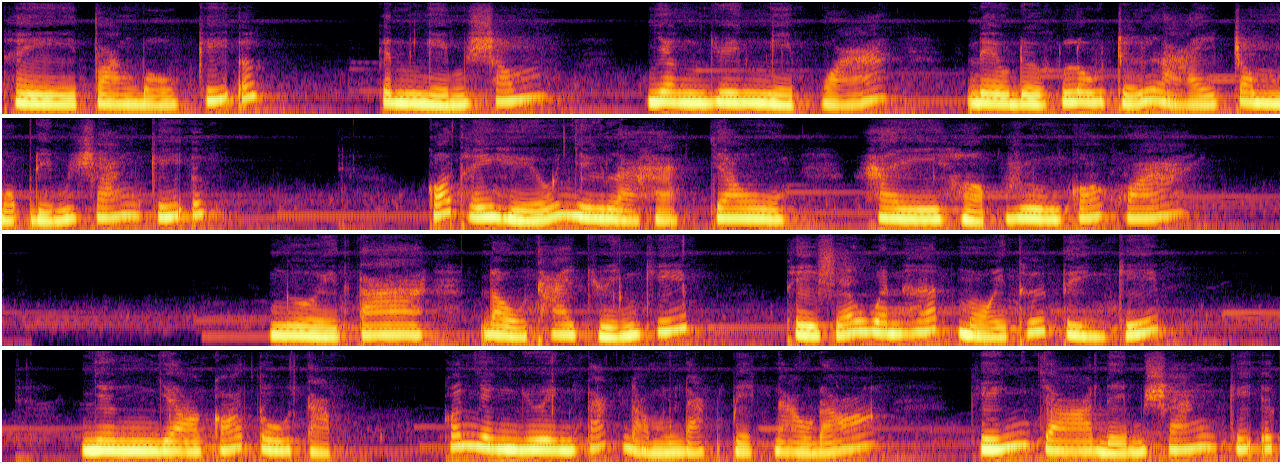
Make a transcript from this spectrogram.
thì toàn bộ ký ức, kinh nghiệm sống, nhân duyên nghiệp quả đều được lưu trữ lại trong một điểm sáng ký ức. Có thể hiểu như là hạt châu hay hộp rương có khóa. Người ta đầu thai chuyển kiếp thì sẽ quên hết mọi thứ tiền kiếp. Nhưng do có tu tập, có nhân duyên tác động đặc biệt nào đó, khiến cho điểm sáng ký ức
